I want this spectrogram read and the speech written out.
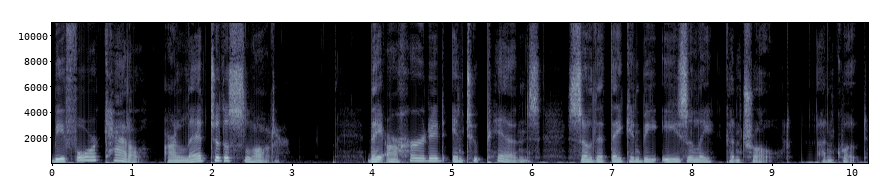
Before cattle are led to the slaughter. They are herded into pens so that they can be easily controlled. Unquote.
